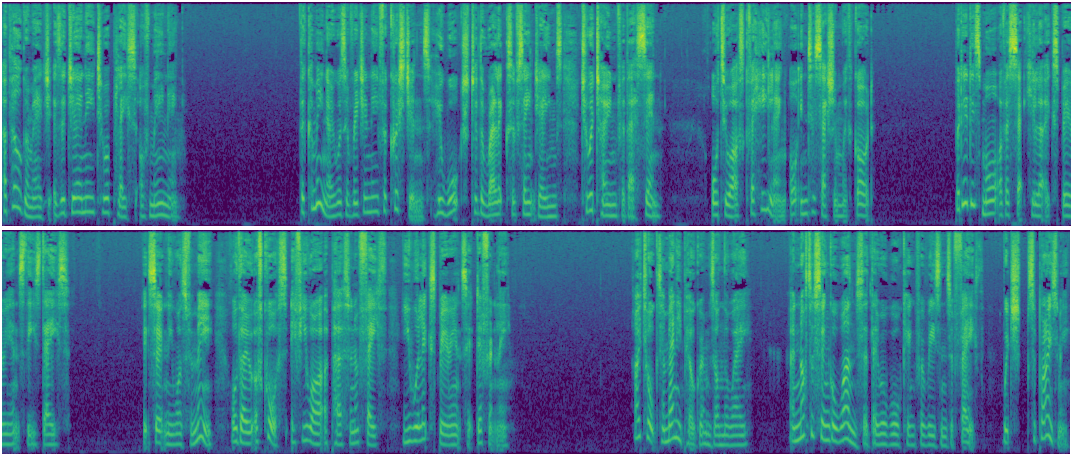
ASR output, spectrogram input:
A pilgrimage is a journey to a place of meaning. The Camino was originally for Christians who walked to the relics of St. James to atone for their sin, or to ask for healing or intercession with God. But it is more of a secular experience these days. It certainly was for me, although, of course, if you are a person of faith, you will experience it differently. I talked to many pilgrims on the way, and not a single one said they were walking for reasons of faith, which surprised me.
